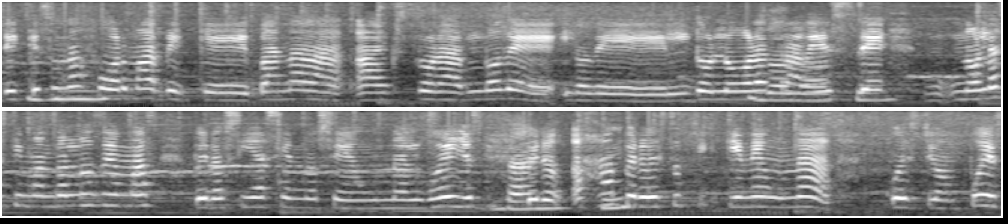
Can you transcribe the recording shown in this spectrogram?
de que es una forma de que van a, explorar lo de lo del dolor, a través de no lastimando a los demás, pero sí haciéndose un algo ellos. pero ajá, pero esto tiene una cuestión pues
